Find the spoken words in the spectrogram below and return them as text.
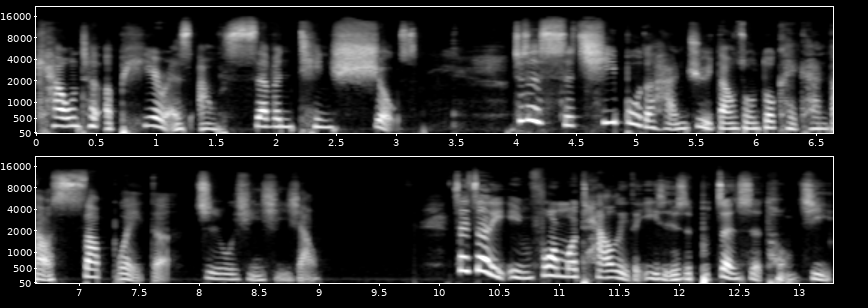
counted appearance on 17 shows. 就是十七部的韩剧当中都可以看到 Subway 的植入性行销。在这里，informal tally 的意思就是不正式统计，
